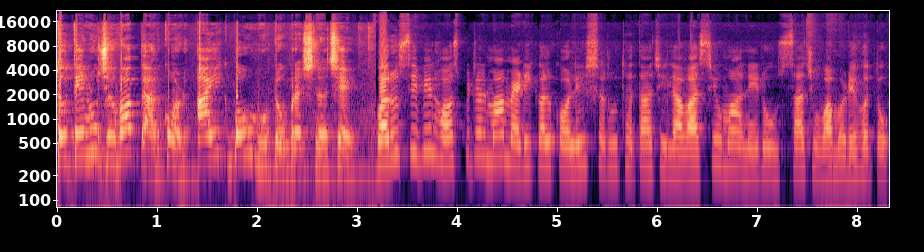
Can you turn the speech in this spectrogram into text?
તો તેનું જવાબદાર કોણ? આ એક બહુ મોટો પ્રશ્ન છે. ભરૂચ સિવિલ હોસ્પિટલમાં મેડિકલ કોલેજ શરૂ થતાં જિલ્લાવાસીઓમાં અનેરો ઉત્સાહ જોવા મળ્યો હતો.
